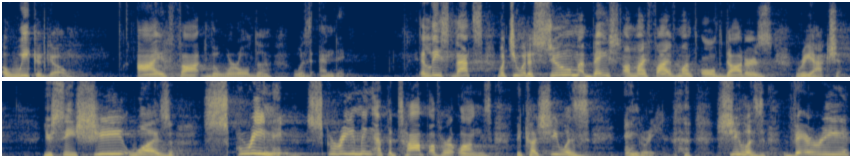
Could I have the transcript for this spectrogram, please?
A week ago, I thought the world was ending. At least that's what you would assume based on my five month old daughter's reaction. You see, she was screaming, screaming at the top of her lungs because she was angry. she was very,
